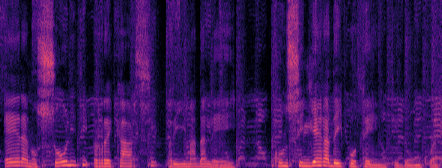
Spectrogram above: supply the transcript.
erano soliti recarsi prima da lei. Consigliera dei potenti, dunque.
